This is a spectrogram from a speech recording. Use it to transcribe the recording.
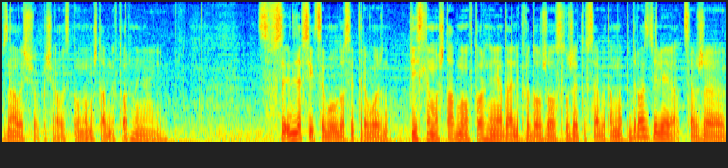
знали, що почалось повномасштабне вторгнення. І для всіх це було досить тривожно. Після масштабного вторгнення я далі продовжував служити в себе там на підрозділі, а це вже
